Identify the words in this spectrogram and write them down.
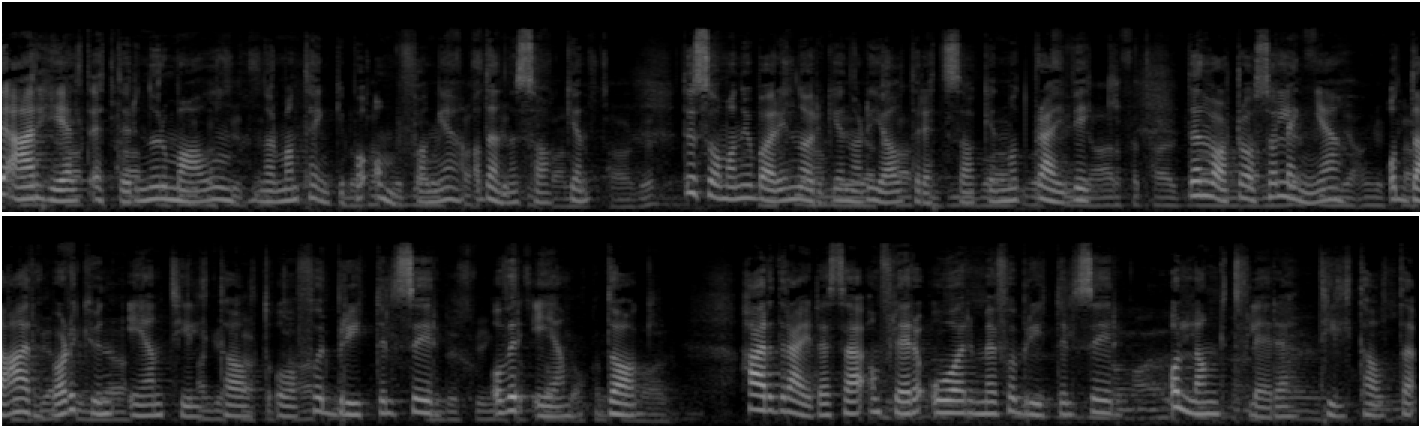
det er helt etter normalen når man tenker på omfanget av denne saken. Det så man jo bare i Norge når det gjaldt rettssaken mot Breivik. Den varte også lenge, og der var det kun én tiltalt og forbrytelser over én dag. Her dreier det seg om flere år med forbrytelser og langt flere tiltalte.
